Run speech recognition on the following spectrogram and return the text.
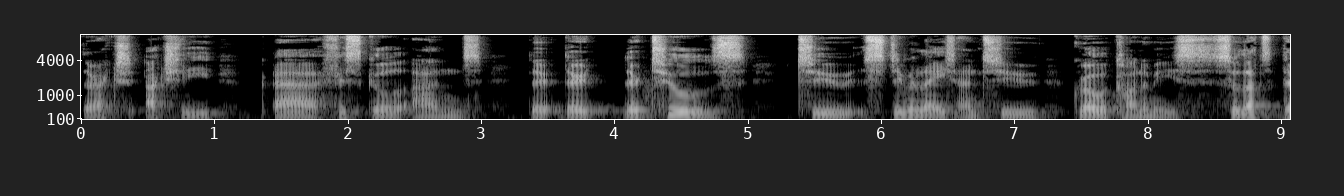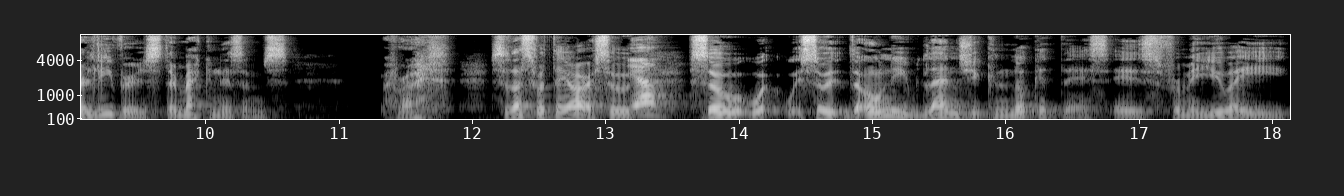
They're actually, actually uh, fiscal and they're, they're, they're tools to stimulate and to grow economies. So that's they're levers, they're mechanisms, right? So that's what they are. So yeah. So so the only lens you can look at this is from a UAE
